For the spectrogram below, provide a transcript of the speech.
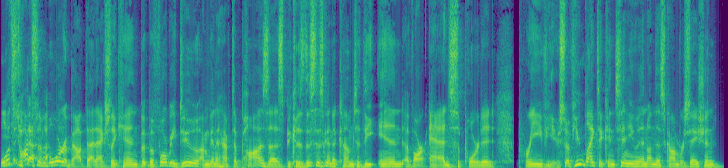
Well, let's talk yeah. some more about that, actually, Ken. But before we do, I'm going to have to pause us because this is going to come to the end of our ad supported preview. So if you'd like to continue in on this conversation,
